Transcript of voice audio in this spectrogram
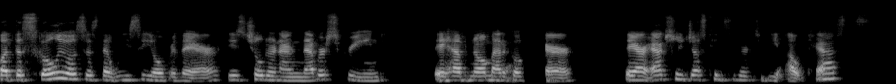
but the scoliosis that we see over there, these children are never screened. They have no medical care. They are actually just considered to be outcasts,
